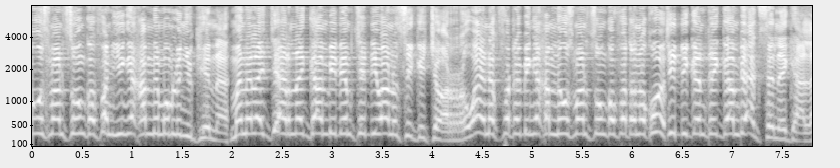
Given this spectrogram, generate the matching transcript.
Ousmane Sonko fan yi nga xam ne moom la ñu la jaar na Gambie dem ca diwaanu Ziguinchor. Waaye nag photo bi nga xam ne Ousmane Sonko photo na ko ci diggante Gambie ak Sénégal.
